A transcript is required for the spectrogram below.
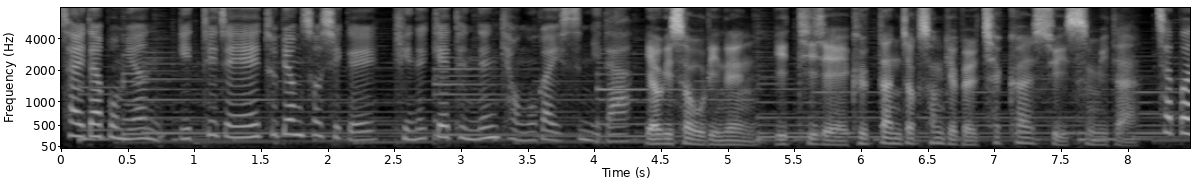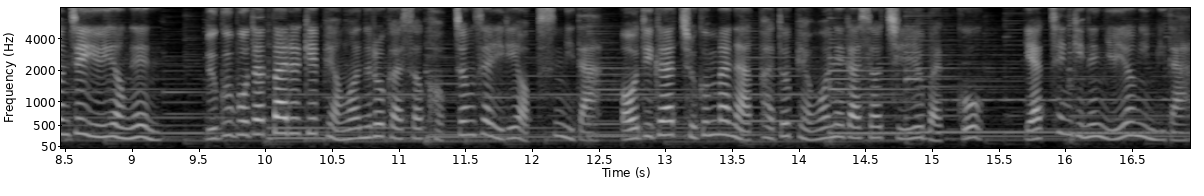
살다 보면 이티제의 투병 소식을 뒤늦게 듣는 경우가 있습니다. 여기서 우리는 이티제의 극단적 성격을 체크할 수 있습니다. 첫 번째 유형은 누구보다 빠르게 병원으로 가서 걱정 살 일이 없습니다. 어디가 조금만 아파도 병원에 가서 진료받고 약 챙기는 유형입니다.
